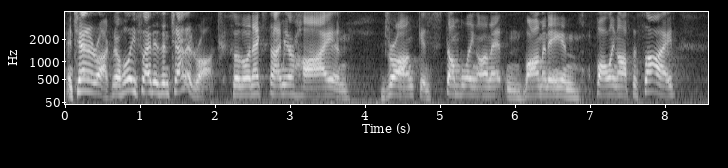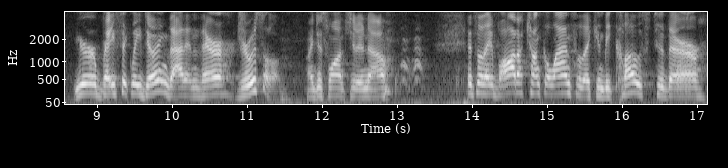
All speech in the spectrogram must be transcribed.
Enchanted Rock. Their holy site is Enchanted Rock. So the next time you're high and drunk and stumbling on it and vomiting and falling off the side, you're basically doing that in their Jerusalem. I just want you to know. And so they bought a chunk of land so they can be close to their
